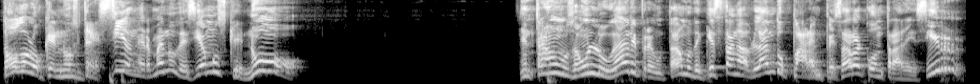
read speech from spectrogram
Todo lo que nos decían, hermano, decíamos que no. Entrábamos a un lugar y preguntábamos de qué están hablando para empezar a contradecir.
